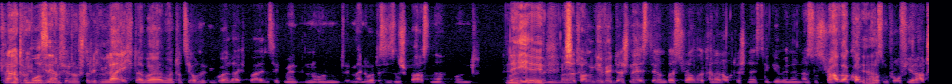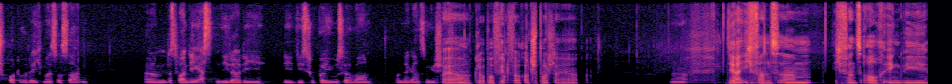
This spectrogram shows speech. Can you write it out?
Klar, mich in Anführungsstrichen leicht, aber man tut sich auch nicht überall leicht bei allen Segmenten und mein Gott, das ist ein Spaß, ne? Und nee, ey. Berlin Marathon gewinnt der Schnellste und bei Strava kann er auch der Schnellste gewinnen. Also Strava kommt ja. aus dem Profi-Radsport, würde ich mal so sagen. Ähm, das waren die ersten, die da die, die, die Super-User waren von der ganzen Geschichte. Ja, glaube auf jeden Fall Radsportler, ja. Ja, ja ich fand's, ähm, ich fand's auch irgendwie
